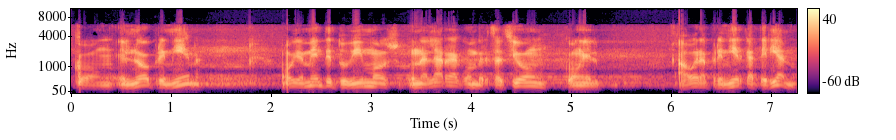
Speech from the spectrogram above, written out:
con el nuevo Premier, Obviamente tuvimos una larga conversación con el ahora Premier Cateriano.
